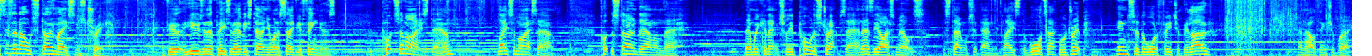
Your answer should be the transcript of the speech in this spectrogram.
This is an old stonemason's trick. If you're using a piece of heavy stone, you want to save your fingers, put some ice down, lay some ice out, put the stone down on there. Then we can actually pull the straps out, and as the ice melts, the stone will sit down in place. The water will drip into the water feature below, and the whole thing should work.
